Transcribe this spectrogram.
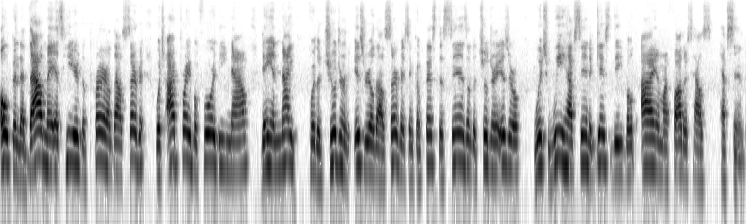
open, that thou mayest hear the prayer of thy servant, which I pray before thee now, day and night for the children of Israel, thou servants, and confess the sins of the children of Israel, which we have sinned against thee. Both I and my father's house have sinned.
